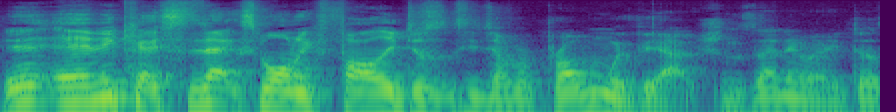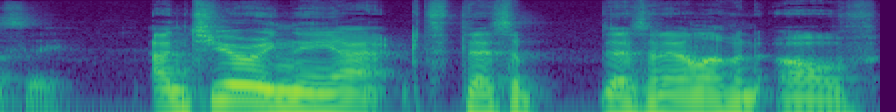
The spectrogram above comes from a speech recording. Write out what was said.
In, in any case, the next morning, Farleigh doesn't seem to have a problem with the actions anyway, does he? and during the act, there's a there's an element of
